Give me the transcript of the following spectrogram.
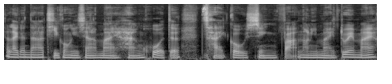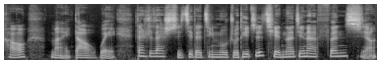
要来跟大家提供一下买韩货的采购心法，让你买对、买好、买到位。但是在实际的进入主题之前呢，今天来分享。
